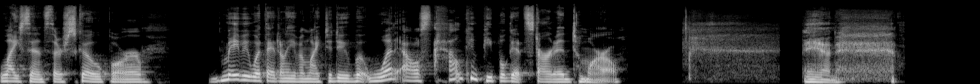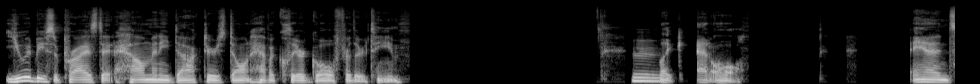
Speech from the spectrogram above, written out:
license their scope or maybe what they don't even like to do but what else how can people get started tomorrow Man, you would be surprised at how many doctors don't have a clear goal for their team, Hmm. like at all. And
